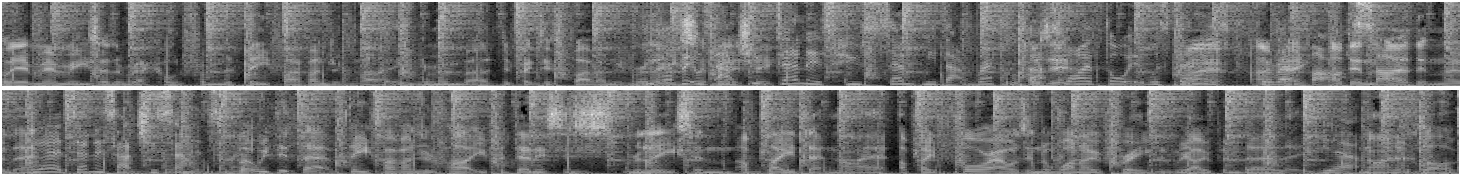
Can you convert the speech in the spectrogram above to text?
clear memories of the record from the D500 party. You remember the Defected 500 release? Yeah, but it was actually Dennis who sent me that record. That's why I thought it was Dennis right, forever. Okay. I didn't, so, I didn't know that. Yeah, Dennis actually sent it to me. But we did that D500 party for Dennis's release, and I played that night. I played four hours in the 103 because we opened early. Yeah. Nine o'clock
